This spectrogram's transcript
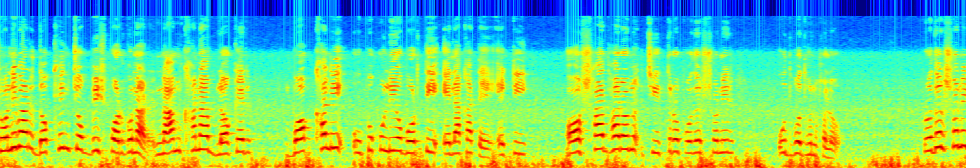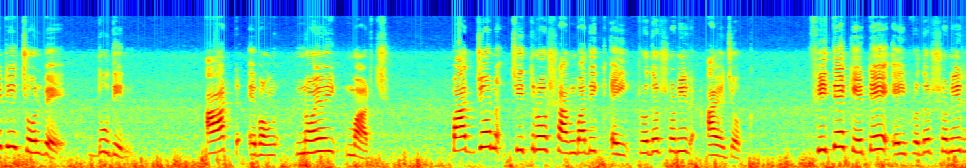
শনিবার দক্ষিণ চব্বিশ পরগনার নামখানা ব্লকের বকখালি উপকূলীয়বর্তী এলাকাতে একটি অসাধারণ চিত্র প্রদর্শনীর উদ্বোধন হলো। প্রদর্শনীটি চলবে দুদিন, আট এবং নয়ই মার্চ। পাঁচজন চিত্র সাংবাদিক এই প্রদর্শনীর আয়োজক। ফিতে কেটে এই প্রদর্শনীর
